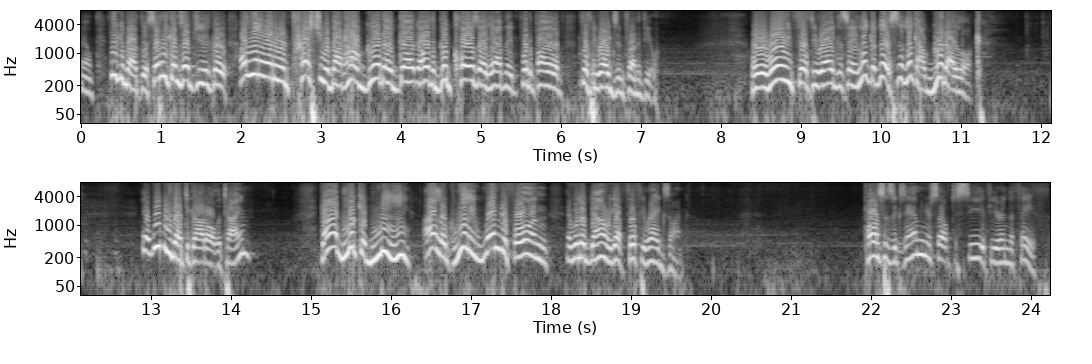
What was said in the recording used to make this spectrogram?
You know, think about this. Somebody comes up to you and goes, I really want to impress you about how good I've got, all the good clothes I have, and they put a pile of filthy rags in front of you. Or they're wearing filthy rags and saying, Look at this, look how good I look. Yeah, we do that to God all the time. God, look at me. I look really wonderful. And, and we look down, we got filthy rags on. Paul says, examine yourself to see if you're in the faith.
